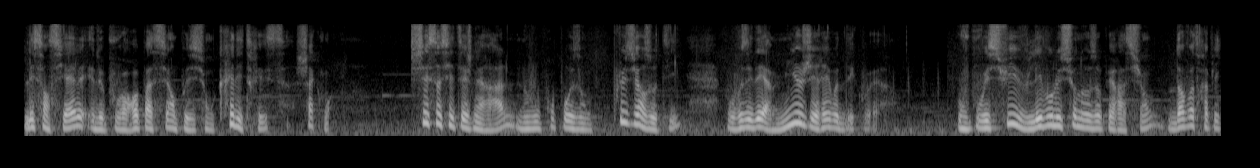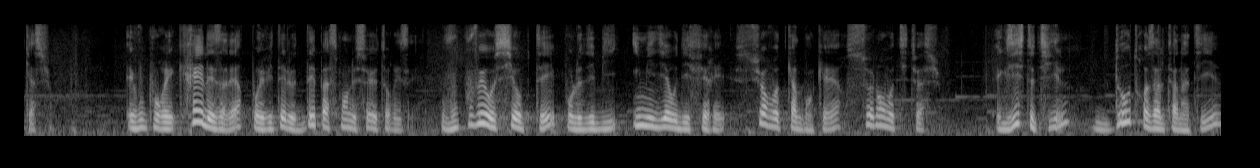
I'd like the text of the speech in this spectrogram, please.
L'essentiel est de pouvoir repasser en position créditrice chaque mois. Chez Société Générale, nous vous proposons plusieurs outils pour vous aider à mieux gérer votre découvert. Vous pouvez suivre l'évolution de vos opérations dans votre application. Et vous pourrez créer des alertes pour éviter le dépassement du seuil autorisé. Vous pouvez aussi opter pour le débit immédiat ou différé sur votre carte bancaire selon votre situation. Existe-t-il d'autres alternatives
